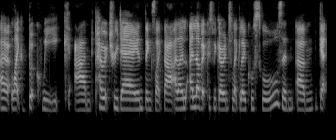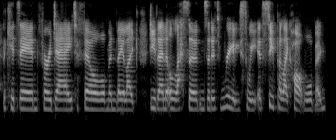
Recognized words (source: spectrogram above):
uh, like book week and poetry day and things like that. And I, I love it because we go into like local schools and um, get the kids in for a day to film and they like do their little lessons and it's really sweet. It's super like heartwarming.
